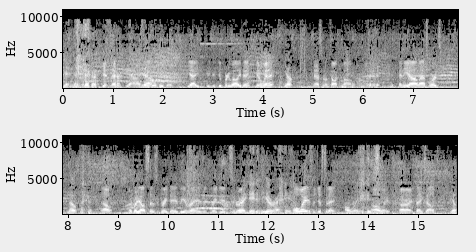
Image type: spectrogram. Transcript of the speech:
getting there. Getting there? yeah, I think Yeah? we'll do good. Yeah, you, you do pretty well. You think? You gonna win it? Yep. That's what I'm talking about. Any uh, last words? Nope. No. Everybody else says it's a great day to be a Ray. Is it a great day? it's a great day to be a Ray. Always or just today? Always. Always. All right. Thanks, Alex. Yep.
